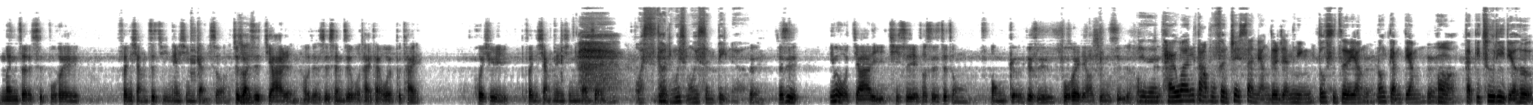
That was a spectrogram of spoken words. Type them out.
闷着是不会分享自己内心感受，就算是家人，或者是甚至我太太，我也不太会去分享内心感受。我知道你为什么会生病了。对，就是因为我家里其实也都是这种风格，就是不会聊心事的风格。台湾大部分最善良的人民都是这样，拢点点哦，自己处理就好。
